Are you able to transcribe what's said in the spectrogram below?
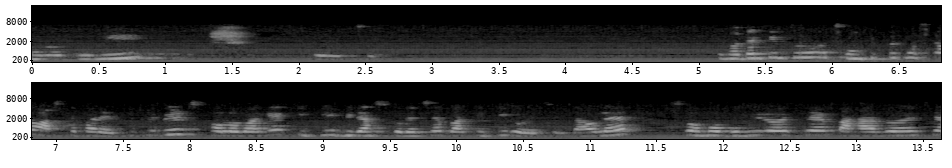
মরুভূমি রয়েছে তোমাদের কিন্তু সংক্ষিপ্ত প্রশ্ন আসতে পারে। পৃথিবীর স্থলভাগে কি কি বিরাজ করেছে বা কি কি রয়েছে? তাহলে সমভূমি রয়েছে, পাহাড় রয়েছে,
